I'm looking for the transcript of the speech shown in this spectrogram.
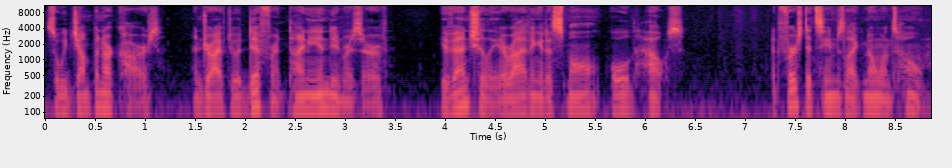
So we jump in our cars and drive to a different tiny Indian reserve, eventually arriving at a small old house. At first, it seems like no one's home.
